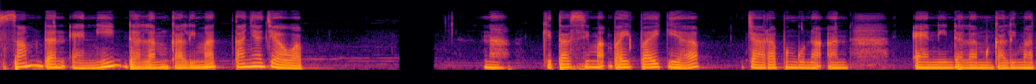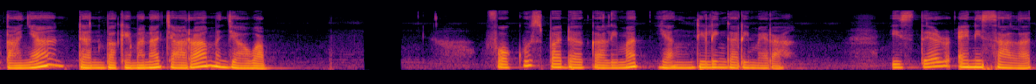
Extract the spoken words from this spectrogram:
some dan any dalam kalimat tanya jawab. Nah, kita simak baik-baik ya cara penggunaan any dalam kalimat tanya dan bagaimana cara menjawab. Fokus pada kalimat yang dilingkari merah. Is there any salad?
